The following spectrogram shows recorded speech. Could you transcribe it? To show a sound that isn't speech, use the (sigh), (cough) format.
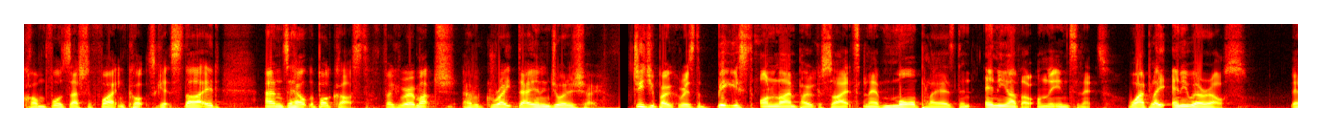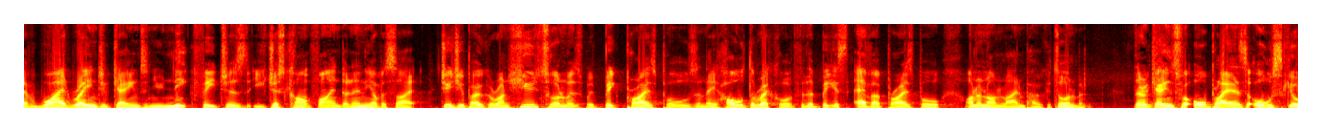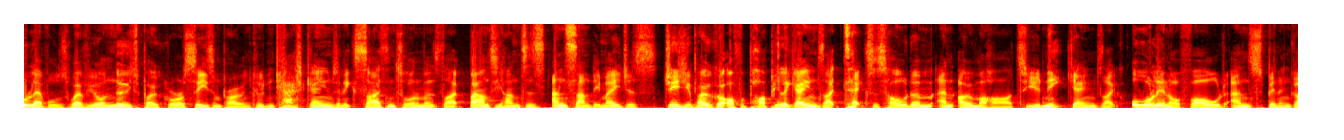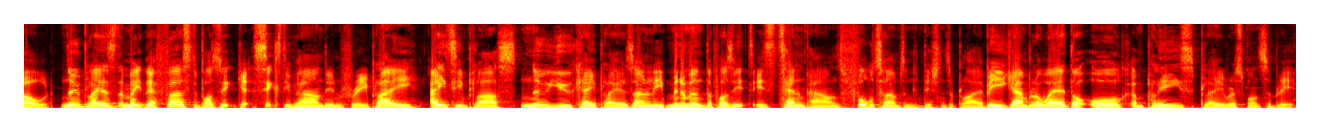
forward slash the fighting cock to get started and to help the podcast. Thank you very much. Have a great day and enjoy the show. GG Poker is the biggest online poker site and they have more players than any other on the internet. Why play anywhere else? They have a wide range of games and unique features that you just can't find on any other site. GG Poker run huge tournaments with big prize pools and they hold the record for the biggest ever prize pool on an online poker tournament. There are games for all players at all skill levels, whether you're new to poker or a seasoned pro, including cash games and exciting tournaments like Bounty Hunters and Sunday Majors. GG Poker offer popular games like Texas Hold'em and Omaha to unique games like All In or Fold and Spin and Gold. New players that make their first deposit get £60 in free play, 18 plus, new UK players only, minimum deposit is £10, full terms and conditions apply. BeGambleAware.org and please play responsibly.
